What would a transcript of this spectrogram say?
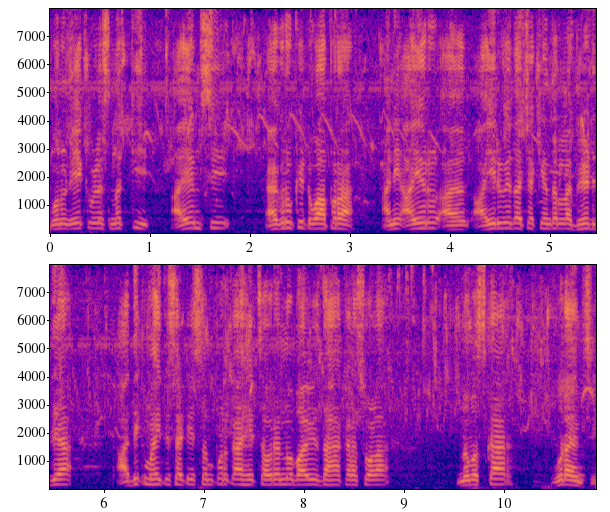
म्हणून एक वेळेस नक्की आय एम सी ॲग्रोकिट वापरा आणि आयुर् आयुर्वेदाच्या केंद्राला भेट द्या. अधिक माहितीसाठी संपर्क आहे चौऱ्याण्णव बावीस दहा अकरा सोळा. नमस्कार. Good I am see.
